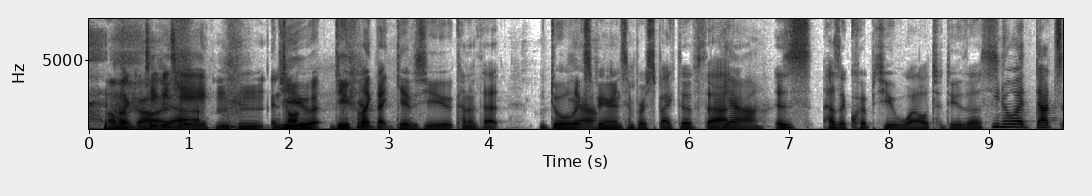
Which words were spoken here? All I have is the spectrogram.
Oh my god. TBT. Yeah. hmm And Do you do you feel like that gives you kind of that dual Yeah. experience and perspective that is yeah. is has equipped you well to do this? You know what? That's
